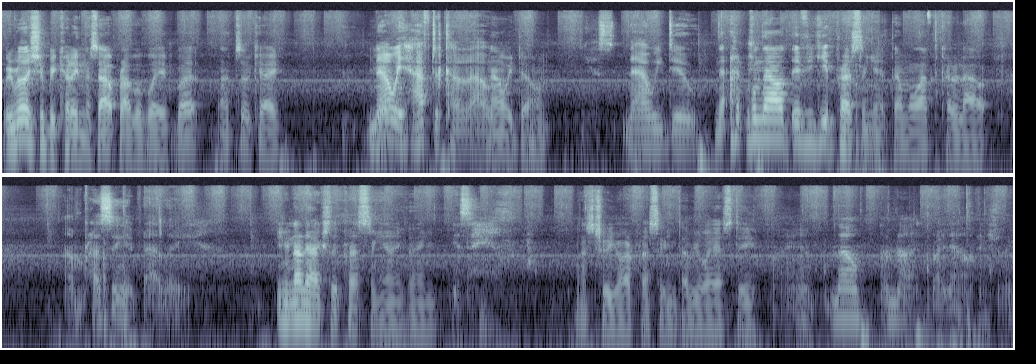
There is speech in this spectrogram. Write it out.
We really should be cutting this out, probably, but that's okay. Now Yeah. we have to cut it out. Now we don't. Yes, now we do. N- Well, now if you keep pressing it, then we'll have to cut it out. I'm pressing it, Bradley. You're not actually pressing anything. Yes, I am. That's true. You are pressing WASD. Am. No, I'm not right now, actually.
